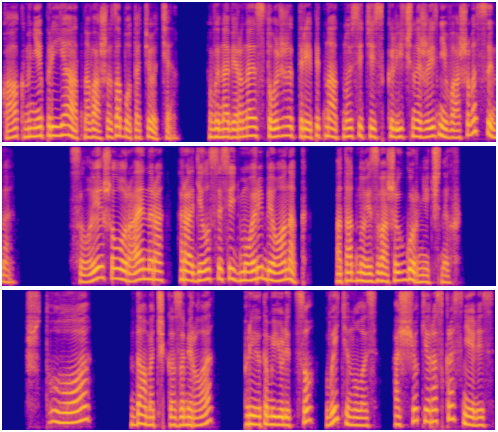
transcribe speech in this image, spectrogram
«Как мне приятна ваша забота, тетя. Вы, наверное, столь же трепетно относитесь к личной жизни вашего сына. Слышал, у Райнера родился седьмой ребенок от одной из ваших горничных». «Что?» Дамочка замерла, при этом ее лицо вытянулось, а щеки раскраснелись.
